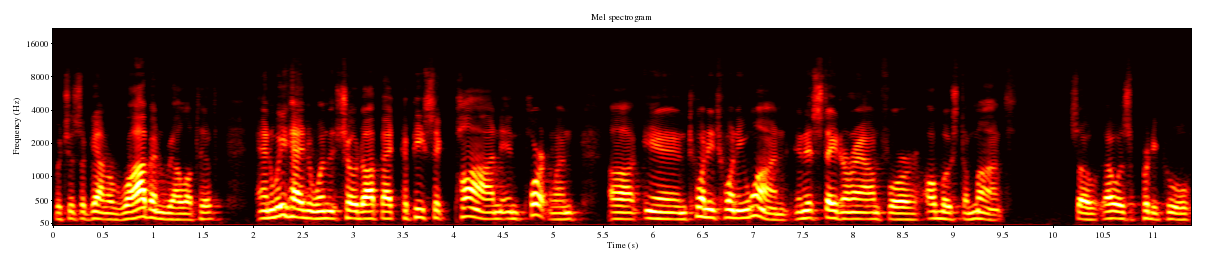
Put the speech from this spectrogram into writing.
which is again a robin relative. And we had one that showed up at Capisic Pond in Portland uh, in 2021, and it stayed around for almost a month. So that was pretty cool.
